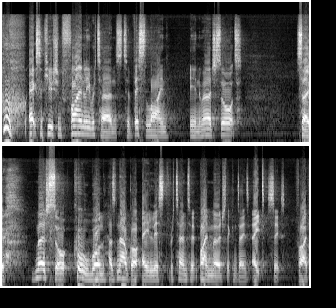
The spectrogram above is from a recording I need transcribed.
Whew, execution finally returns to this line in merge sort. So merge sort call 1 has now got a list returned to it by merge that contains 8, 6, 5,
